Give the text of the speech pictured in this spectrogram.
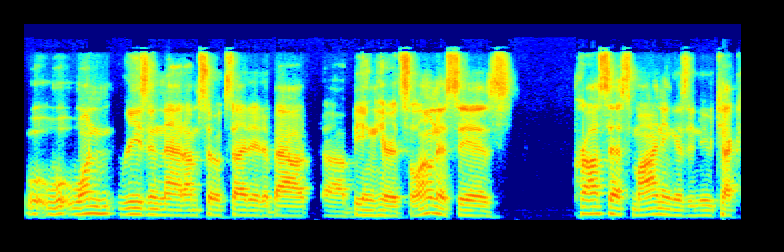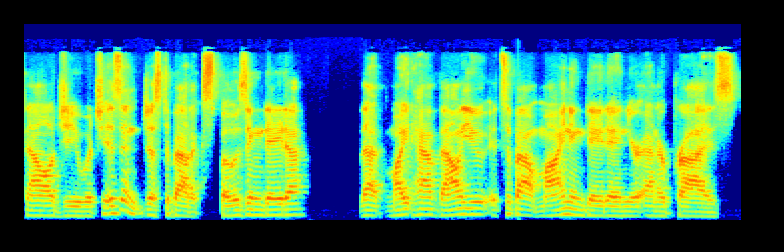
w- one reason that I'm so excited about uh, being here at Celonis is process mining is a new technology which isn't just about exposing data that might have value. It's about mining data in your enterprise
